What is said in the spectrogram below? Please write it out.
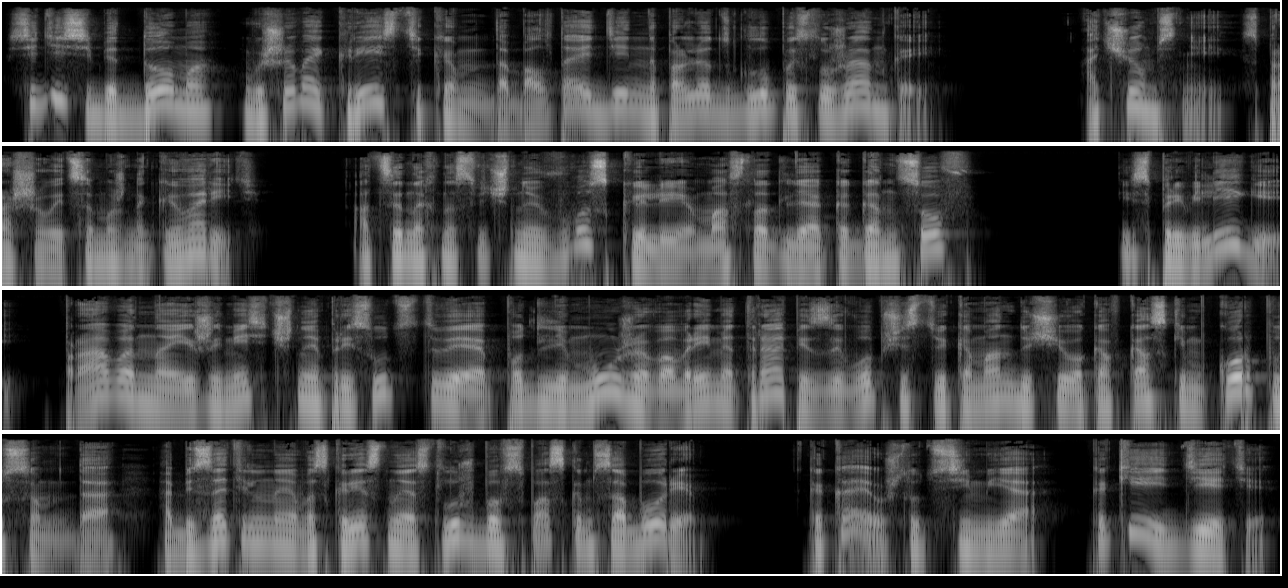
Сиди себе дома, вышивай крестиком, да болтай день напролет с глупой служанкой. О чем с ней, спрашивается, можно говорить? О ценах на свечной воск или масло для каганцов? Из привилегий? Право на ежемесячное присутствие подле мужа во время трапезы в обществе командующего Кавказским корпусом, да обязательная воскресная служба в Спасском соборе. Какая уж тут семья, какие дети,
